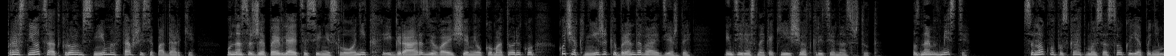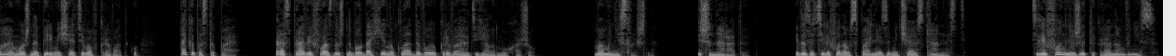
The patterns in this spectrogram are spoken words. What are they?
Проснется, откроем с ним оставшиеся подарки. У нас уже появляется синий слоник, игра, развивающая мелкую моторику, куча книжек и брендовой одежды. Интересно, какие еще открытия нас ждут? Узнаем вместе? Сынок выпускает мой сосок, и я понимаю, можно перемещать его в кроватку. Так и поступаю. Расправив воздушный балдахин, укладываю, укрываю одеялом и ухожу. Мама не слышно. Тишина радует. Иду за телефоном в спальню и замечаю странность. Телефон лежит экраном вниз.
